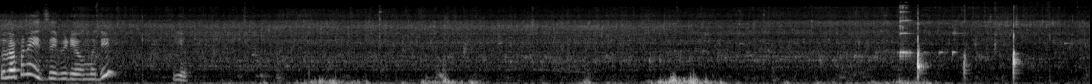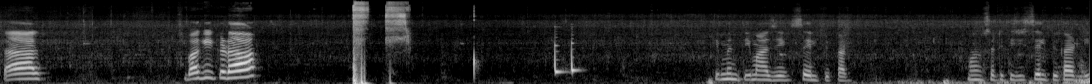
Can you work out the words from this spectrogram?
तुला पण यायचं आहे व्हिडिओमध्ये ये. चाल. बघ इकडं. ती म्हणती माझी एक सेल्फी काढ. म्हणूनसाठी तिची सेल्फी काढली.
